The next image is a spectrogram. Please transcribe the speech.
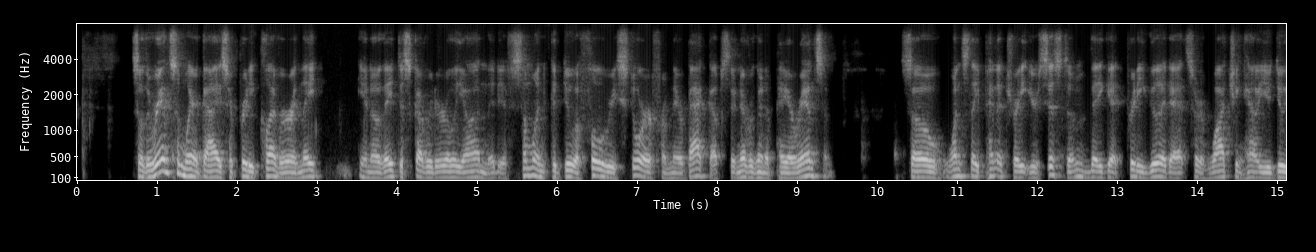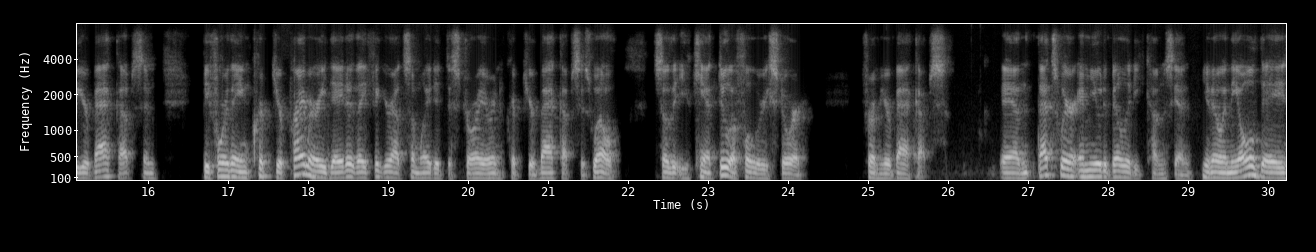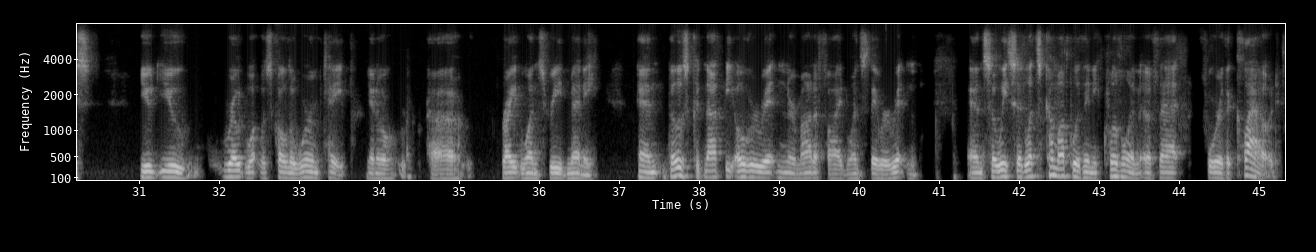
So the ransomware guys are pretty clever and they, you know, they discovered early on that if someone could do a full restore from their backups, they're never going to pay a ransom. So once they penetrate your system, they get pretty good at sort of watching how you do your backups. And before they encrypt your primary data, they figure out some way to destroy or encrypt your backups as well, so that you can't do a full restore from your backups. And that's where immutability comes in. You know, in the old days, you you wrote what was called a worm tape, you know, uh, write once, read many. And those could not be overwritten or modified once they were written. And so we said, let's come up with an equivalent of that for the cloud.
